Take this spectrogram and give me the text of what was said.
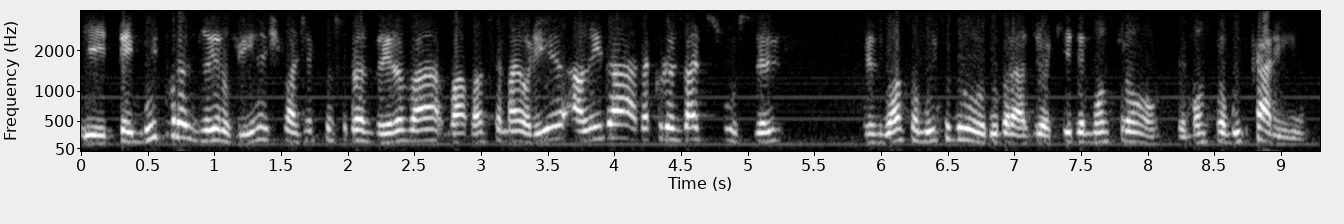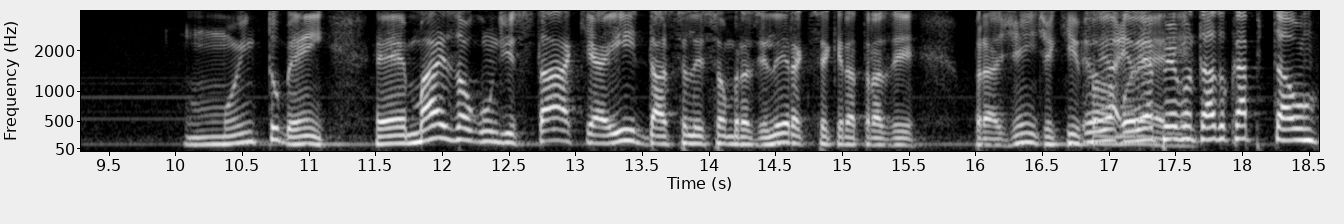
E tem muito brasileiro vindo, a gente imagina que a pessoa brasileira vai, vai, vai ser a maioria, além da, da curiosidade russos. Eles, eles gostam muito do, do Brasil aqui, demonstram, demonstram muito carinho. Muito bem. É, mais algum destaque aí da seleção brasileira que você queira trazer pra gente aqui? Eu, ia, eu ia perguntar do capitão.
